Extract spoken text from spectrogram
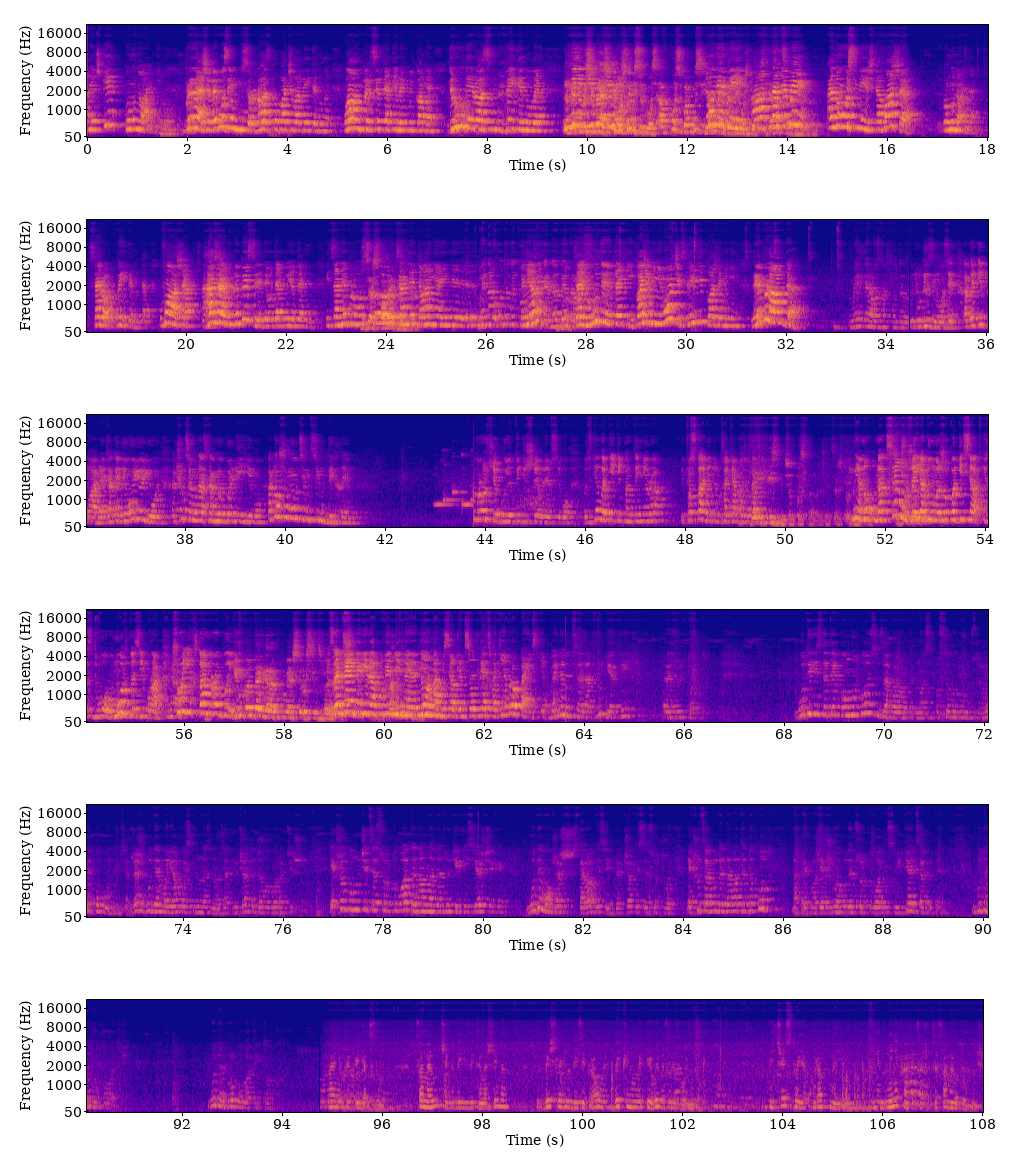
Книжки комунальні. Ну. Бреше, вивозив мусор, раз побачила, викинули. Памперси такими кульками, другий раз викинули. Та ти тому що бреш, можливість у когось, а в когось у бабусі То не ви, а та не ви. А ну ось книжка ваша, комунальна, стара, викинута. Ваша. Газету виписуєте отаку і отаку. І це не просто, Ну, це слава це не. Таня і не. Один Це люди такі. Каже мені мовчик, стоїть каже мені, неправда. Ми не раз знаходили. Туди зносять, а тоді палять, а тоді ой-ой-ой. А що це у нас там ми боліємо? А то, що ми цим цим дихаємо. Проще будет и дешевле всего. Сделать эти контейнера и поставить им хотя бы... Та їх візьміть, щоб поставити. Це ж теж. Ні, ну на це вже я думаю, що по десятки з двору можна зібрати. Що їх там робити? Пів контейнера купимо, як з трьох сіл За зберемо. день довіра повинні не нормам усяким соответствувати європейським. Ми не це на будь-який результат. Буде їздити комунхоз забирати в нас по силові мусор, ми погодимося. Вже ж будемо якось, ну не знаю, заключати договори чи що. Якщо вийде сортувати, нам нададуть якісь ящики, будемо вже ж старатися і привчатися сортувати. Якщо це буде давати доход, наприклад, якщо ми будемо сортувати сміття і це буде, будемо пробувати. Будемо пробувати і так. Комунальне підприємство. Лучше буде їздити машина. Вийшли люди, зібрали, викинули і вивезли дзвоники. І чисто і акуратно. І мені, кажеться, що це саме удобніше.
